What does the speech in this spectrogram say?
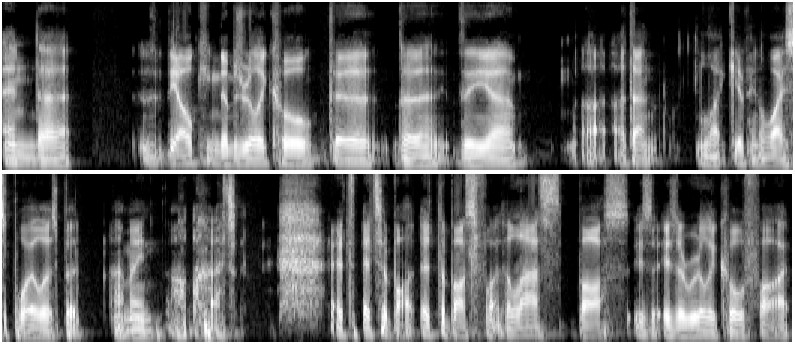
and uh, the Old Kingdom is really cool. The the the um, I don't like giving away spoilers, but I mean it's it's, it's a it's the boss fight. The last boss is is a really cool fight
